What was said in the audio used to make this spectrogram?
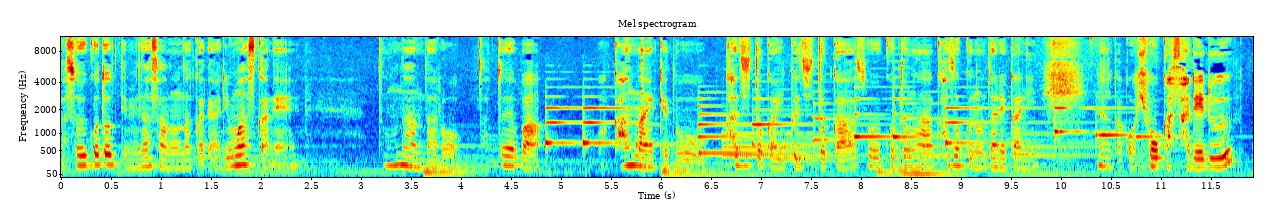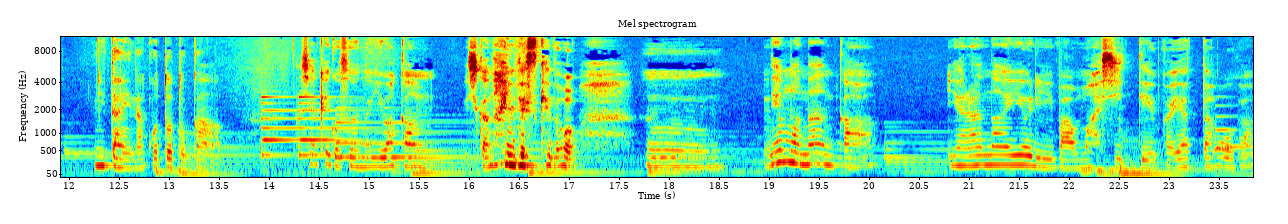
かそういうことって皆さんの中でありますかね？どうなんだろう？例えばわかんないけど家事とか育児とかそういうことが家族の誰かになんかこう評価される？みたいなこととか。私は結構そういうの違和感しかないんですけど。うん。でもなんかやらないよりはマシっていうかやった方が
